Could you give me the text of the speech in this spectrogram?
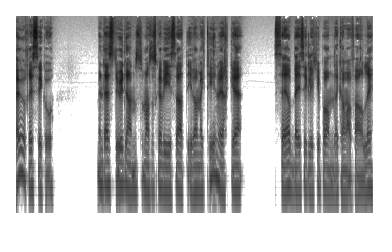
òg risiko. Men de studiene som altså skal vise at ivermektin virker, ser basically ikke på om det kan være farlig.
